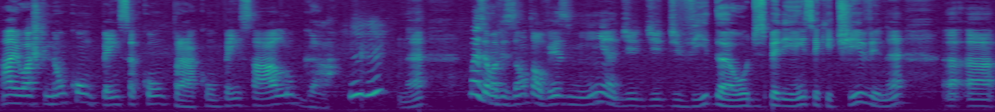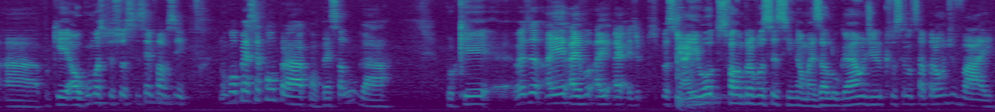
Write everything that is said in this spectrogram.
ah eu acho que não compensa comprar compensa alugar Uhum. né mas é uma visão talvez minha de, de, de vida ou de experiência que tive né Ah, ah, ah, porque algumas pessoas sempre falam assim não compensa comprar compensa alugar porque aí, aí, aí- aí, tipo assim, aí outros falam para você assim não mas alugar é um dinheiro que você não sabe para onde vai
